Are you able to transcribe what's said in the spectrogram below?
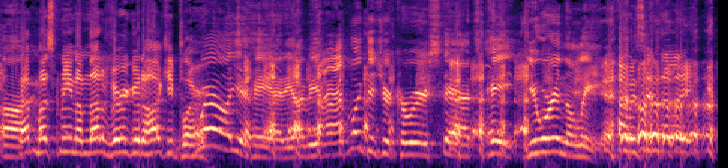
Uh, that must mean I'm not a very good hockey player. well, yeah, hey, Eddie. I mean, I've looked at your career stats. Hey, you were in the league. I was in the league.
